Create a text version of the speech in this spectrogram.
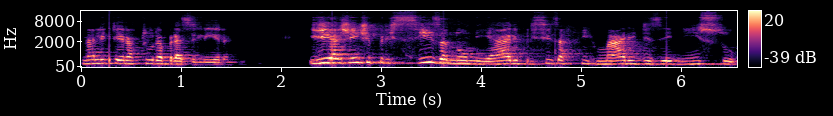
na literatura brasileira. E a gente precisa nomear e precisa afirmar e dizer isso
